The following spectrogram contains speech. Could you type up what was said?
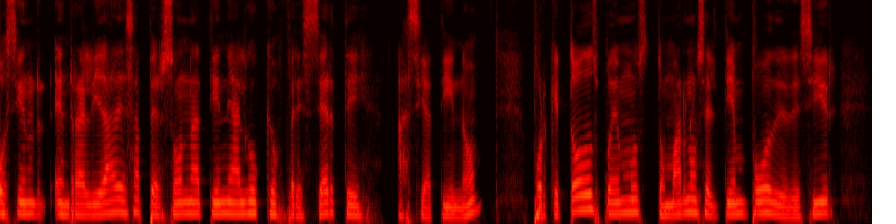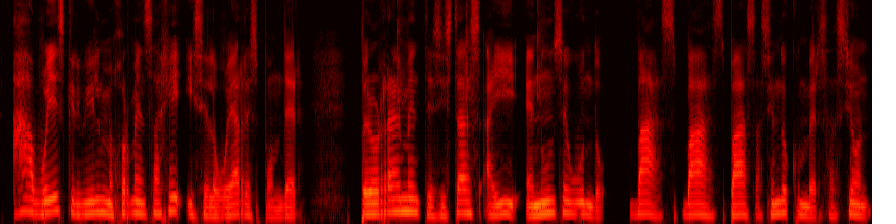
o si en, realidad esa persona tiene algo que ofrecerte hacia ti, ¿no? Porque todos podemos tomarnos el tiempo de decir, ah, voy a escribir el mejor mensaje y se lo voy a responder. Pero realmente si estás ahí en un segundo, vas, vas, vas haciendo conversación,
